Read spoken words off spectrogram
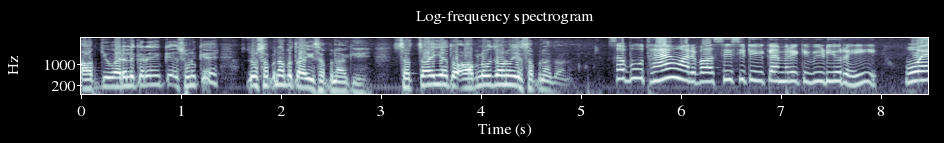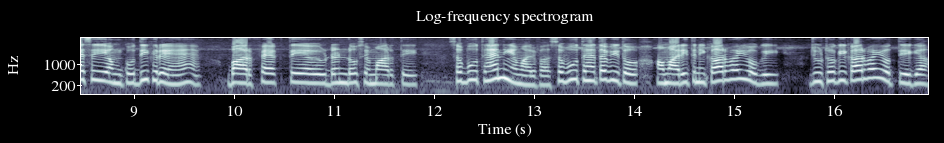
आपकी वायरल करें कि सुन के जो सपना बताएगी सपना की। सच्चाई है तो आप लोग जानो या सपना जानो। सबूत हैं हमारे पास सीसीटीवी कैमरे की वीडियो रही वो ऐसे ही हमको दिख रहे हैं बाहर फेंकते डंडों से मारते सबूत है नहीं हमारे पास सबूत हैं तभी तो हमारी इतनी कार्रवाई हो गई झूठों की कार्रवाई होती है क्या?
